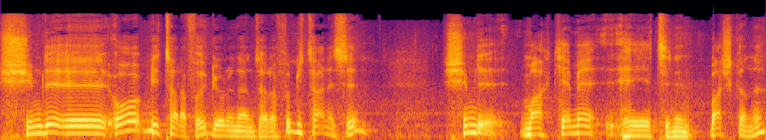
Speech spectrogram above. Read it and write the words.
Şimdi e, o bir tarafı, görünen tarafı. Bir tanesi şimdi mahkeme heyetinin başkanı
